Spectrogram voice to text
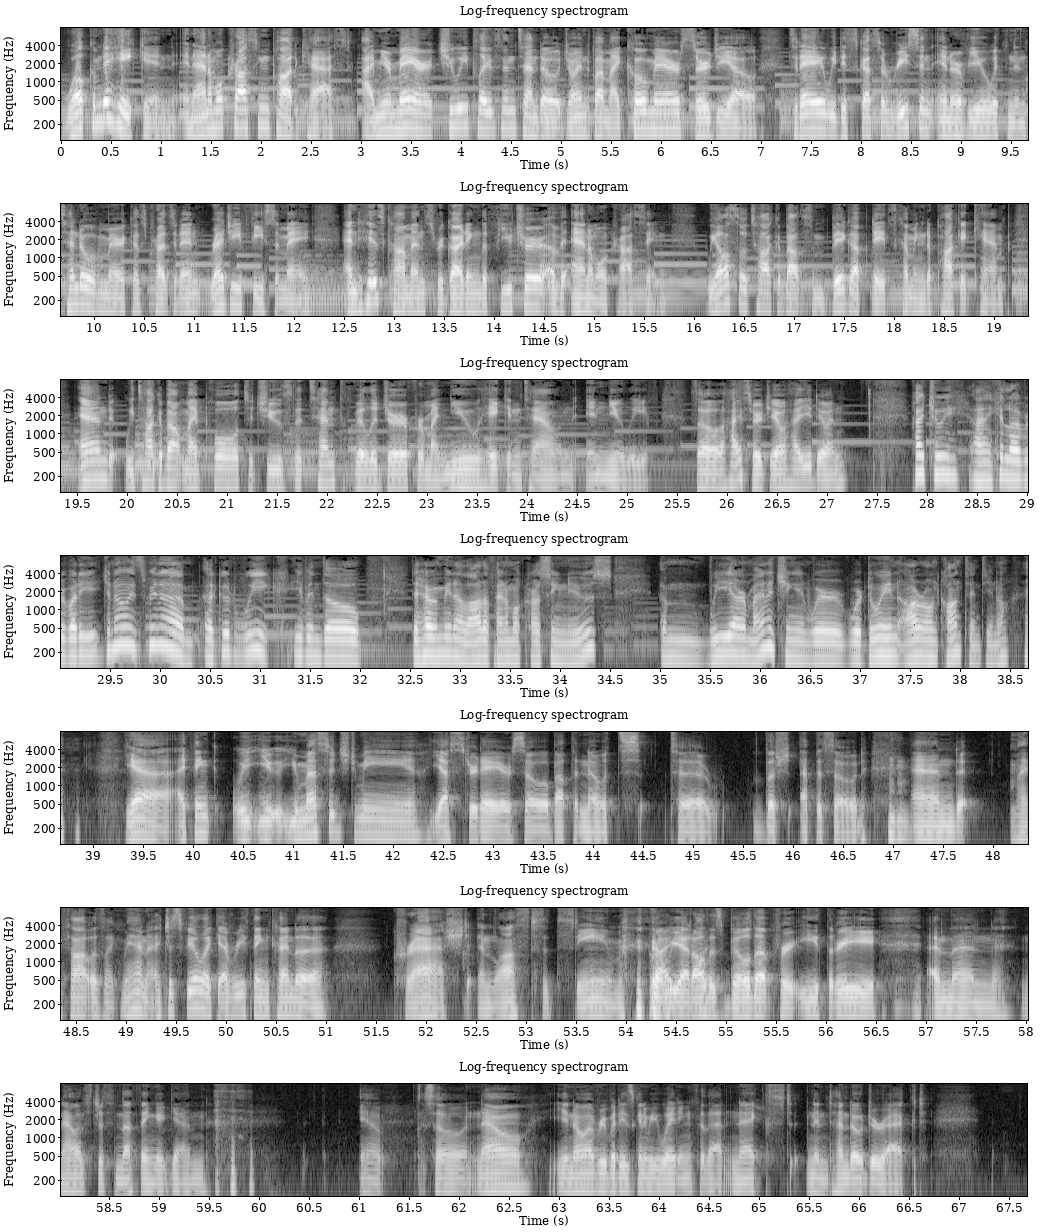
Welcome to Haken, an Animal Crossing podcast. I'm your mayor, Chewy Plays Nintendo, joined by my co-mayor, Sergio. Today we discuss a recent interview with Nintendo of America's president, Reggie Fils-Aimé, and his comments regarding the future of Animal Crossing. We also talk about some big updates coming to Pocket Camp, and we talk about my poll to choose the 10th villager for my new Haken town in New Leaf. So, hi Sergio, how you doing? Hi, Chewy, and hello, everybody. You know, it's been a, a good week, even though there haven't been a lot of Animal Crossing news. Um, we are managing and we're we're doing our own content. You know. yeah, I think we, you you messaged me yesterday or so about the notes to the sh- episode, and my thought was like, man, I just feel like everything kind of crashed and lost steam. Right, we had all this build up for E3 and then now it's just nothing again. yeah. So now you know everybody's going to be waiting for that next Nintendo Direct.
